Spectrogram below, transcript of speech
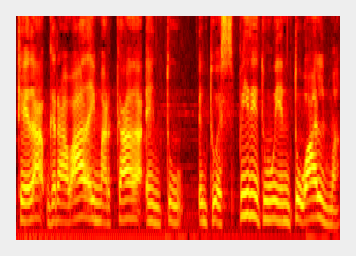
queda grabada y marcada en tu, en tu espíritu y en tu alma.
